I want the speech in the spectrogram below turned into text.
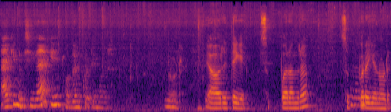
ಹಾಕಿ ಮಿಕ್ಸಿಗೆ ಹಾಕಿ ಒಗ್ಗರಣೆ ಕೊಟ್ಟು ನೋಡ್ರಿ. ನೋಡ್ರಿ. ಯಾವ ರೀತಿಯಾಗಿ ಸೂಪರ್ ಅಂದ್ರೆ ಸೂಪರ್ ಆಗಿ ನೋಡ್ರಿ.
